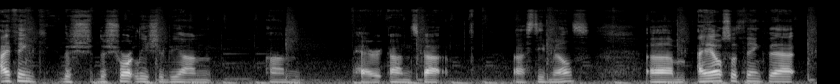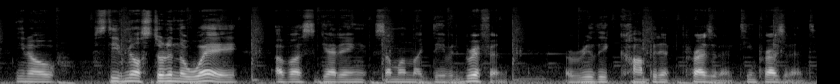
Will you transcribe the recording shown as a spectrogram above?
I think the, sh- the short leash should be on on Perry, on Scott uh, Steve Mills. Um, I also think that you know Steve Mills stood in the way of us getting someone like David Griffin, a really competent president, team president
